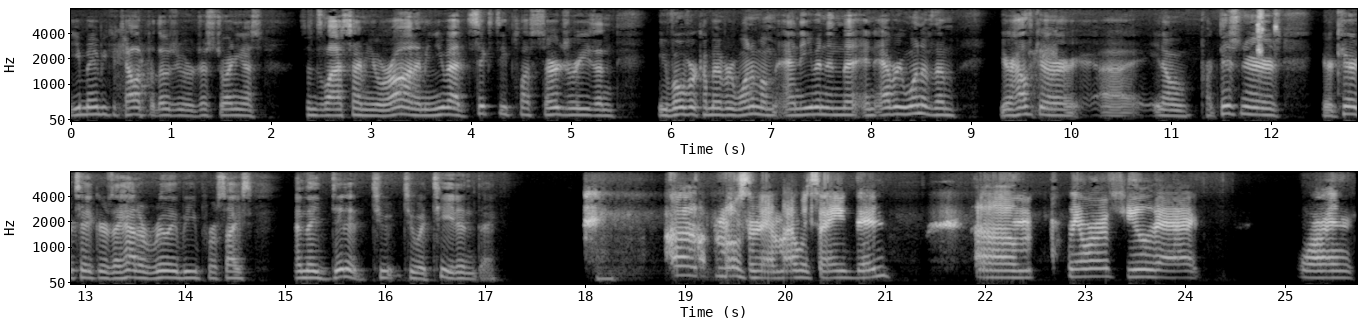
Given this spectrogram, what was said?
you maybe could tell it for those who are just joining us since the last time you were on. I mean, you had 60 plus surgeries and you've overcome every one of them. And even in the in every one of them, your healthcare, uh, you know, practitioners, your caretakers, they had to really be precise, and they did it to to a T, didn't they? Uh, most of them, I would say, did. Um, there were a few that weren't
